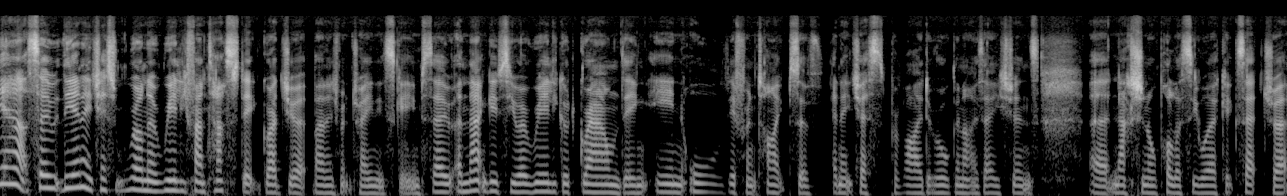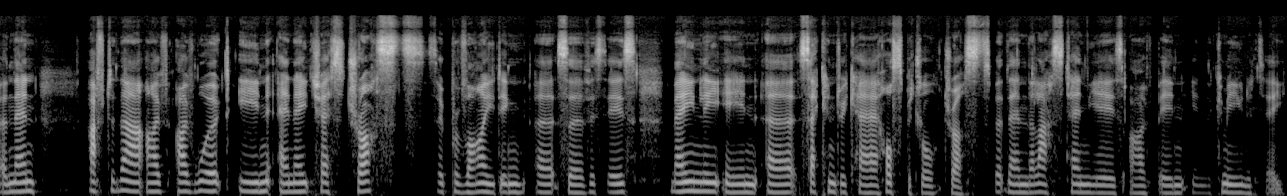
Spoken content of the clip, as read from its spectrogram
Yeah, so the NHS run a really fantastic graduate management training scheme. So, and that gives you a really good grounding in all different types of NHS provider organisations, uh, national policy work, etc. And then after that, I've I've worked in NHS trusts, so providing uh, services mainly in uh, secondary care hospital trusts. But then the last ten years, I've been in the community,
